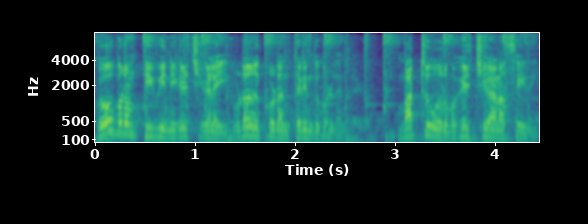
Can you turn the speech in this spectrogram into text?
கோபுரம் டிவி நிகழ்ச்சிகளை உடனுக்குடன் தெரிந்து கொள்ளுங்கள். மற்றும் ஒரு மகிழ்ச்சியான செய்தி.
